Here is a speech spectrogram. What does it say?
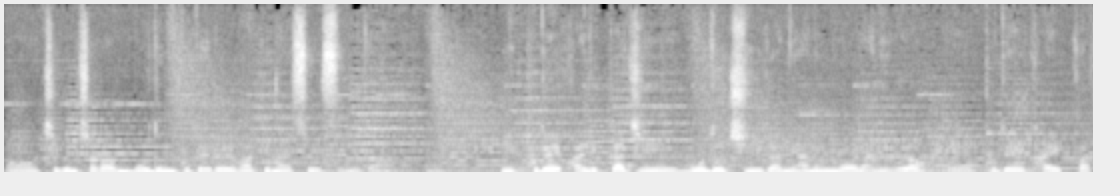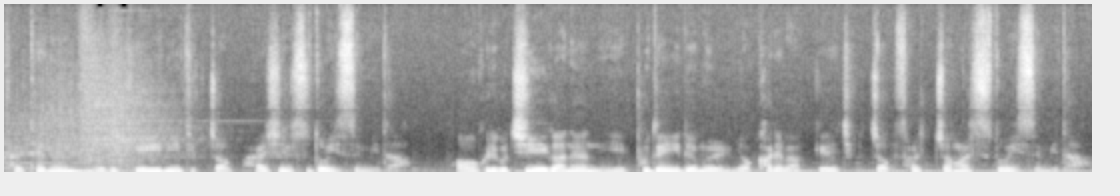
어, 지금처럼 모든 부대를 확인할 수 있습니다. 이 부대 관리까지 모두 지휘관이 하는 건 아니고요. 예, 부대 가입과 탈퇴는 모두 개인이 직접 하실 수도 있습니다. 어, 그리고 지휘관은 이 부대 이름을 역할에 맞게 직접 설정할 수도 있습니다.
